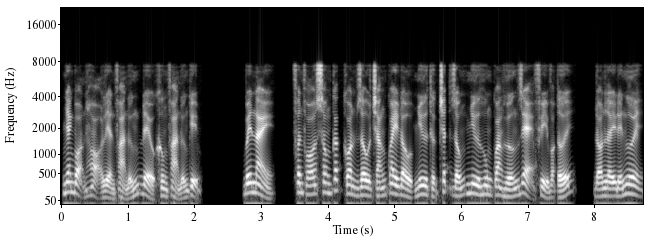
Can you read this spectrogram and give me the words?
nhanh bọn họ liền phản ứng đều không phản ứng kịp. Bên này, phân phó xong các con dâu trắng quay đầu như thực chất giống như hung quang hướng rẻ phỉ vọt tới, đón lấy đến ngươi.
